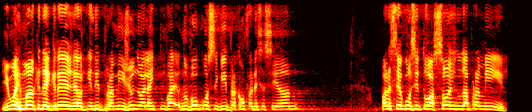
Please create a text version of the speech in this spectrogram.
E uma irmã aqui da igreja, ela tinha dito para mim, Júnior, olha, não, não vou conseguir ir para a conferência esse ano. Apareceram algumas situações, não dá para mim ir.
